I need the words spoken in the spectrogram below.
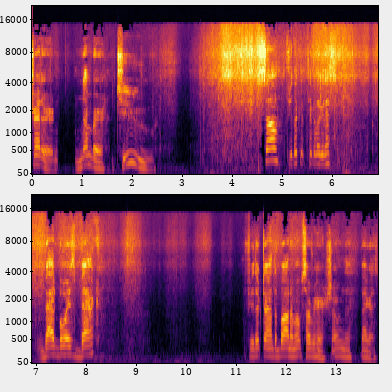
Shredder number two. So, if you look at take a look at this, Bad Boys back. If you look down at the bottom, oops, over here, show them the bad guys.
